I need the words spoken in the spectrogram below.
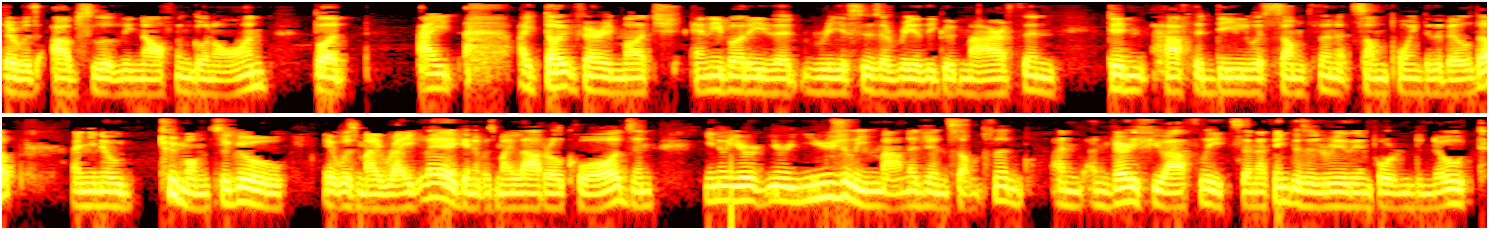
there was absolutely nothing going on, but I I doubt very much anybody that races a really good marathon didn't have to deal with something at some point of the build up. And you know, two months ago it was my right leg and it was my lateral quads and you know you're you're usually managing something and, and very few athletes and I think this is really important to note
